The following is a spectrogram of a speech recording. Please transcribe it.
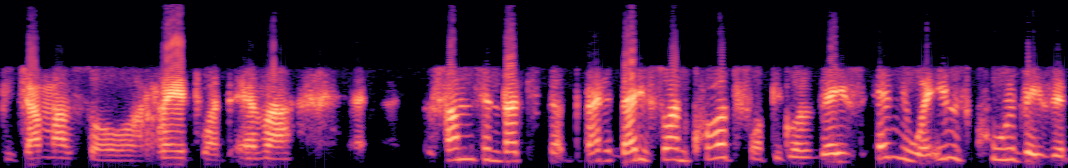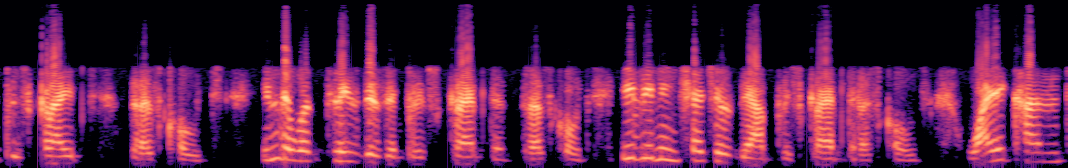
pajamas or red whatever, something that, that, that, is so uncalled for because there is anywhere in school there is a prescribed dress code. In the workplace there's a prescribed dress code. Even in churches there are prescribed dress codes. Why can't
